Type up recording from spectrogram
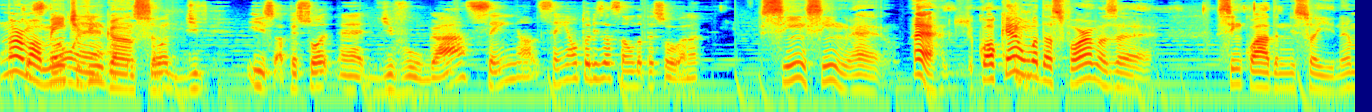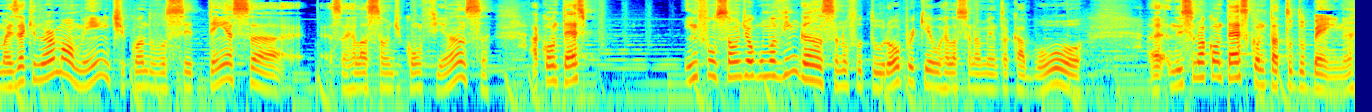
Normalmente é vingança. A div... Isso, a pessoa é, divulgar sem, a, sem autorização da pessoa, né? Sim, sim. É, é qualquer uma das formas é, se enquadra nisso aí, né? Mas é que normalmente, quando você tem essa, essa relação de confiança, acontece em função de alguma vingança no futuro, ou porque o relacionamento acabou, é, isso não acontece quando tá tudo bem, né?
